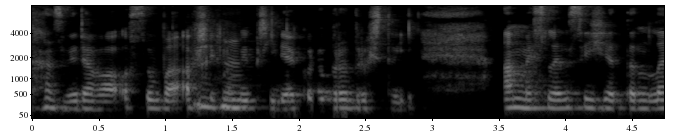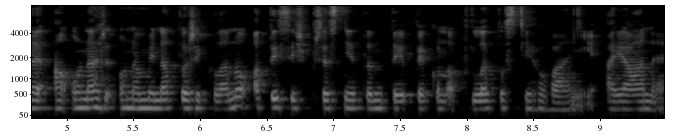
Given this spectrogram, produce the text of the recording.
zvědavá osoba a všechno mm-hmm. mi přijde jako dobrodružství. A myslím si, že tenhle, a ona, ona mi na to řekla, no a ty jsi přesně ten typ jako na tohleto stěhování a já ne.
